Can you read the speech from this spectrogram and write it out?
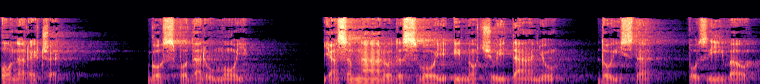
On reče, gospodaru moj, ja sam narod svoj i noću i danju doista pozivao.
